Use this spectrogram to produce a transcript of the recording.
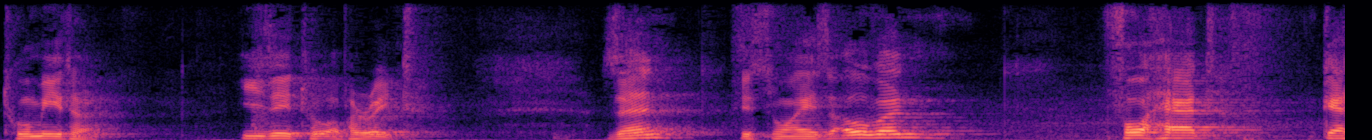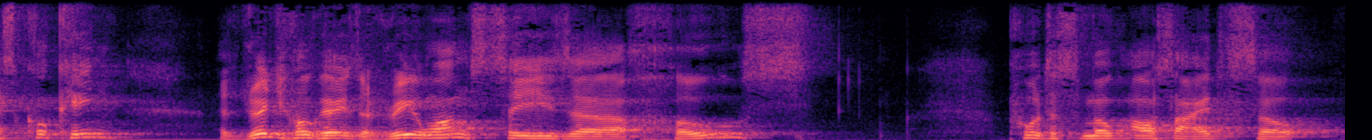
two meter easy to operate. Then this one is oven, forehead, gas cooking. The red cooker is a real one, see the hose, put the smoke outside, so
